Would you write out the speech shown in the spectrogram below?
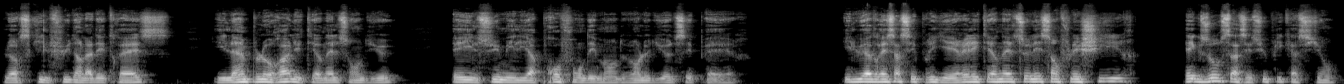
Lorsqu'il fut dans la détresse, il implora l'Éternel son Dieu, et il s'humilia profondément devant le Dieu de ses pères. Il lui adressa ses prières, et l'Éternel se laissant fléchir, exauça ses supplications,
